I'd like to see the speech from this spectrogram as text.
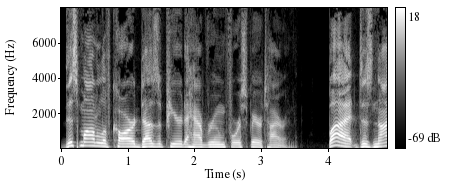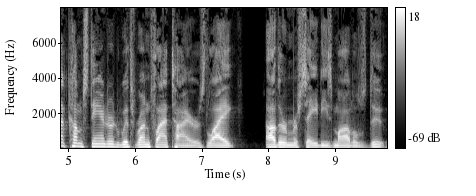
This model of car does appear to have room for a spare tire in it, but does not come standard with run flat tires like other Mercedes models do.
